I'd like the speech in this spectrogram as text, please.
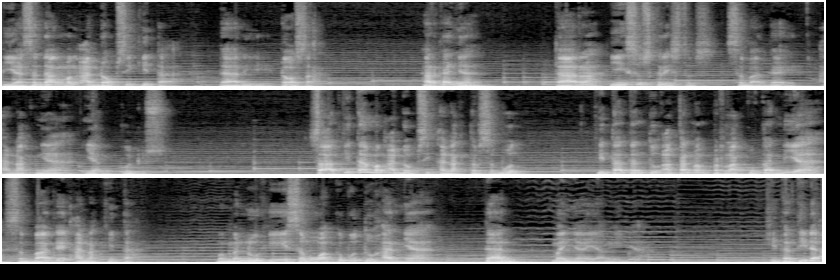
dia sedang mengadopsi kita dari dosa. Harganya, darah Yesus Kristus sebagai anaknya yang kudus. Saat kita mengadopsi anak tersebut, kita tentu akan memperlakukan dia sebagai anak kita, memenuhi semua kebutuhannya, dan menyayanginya. Kita tidak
